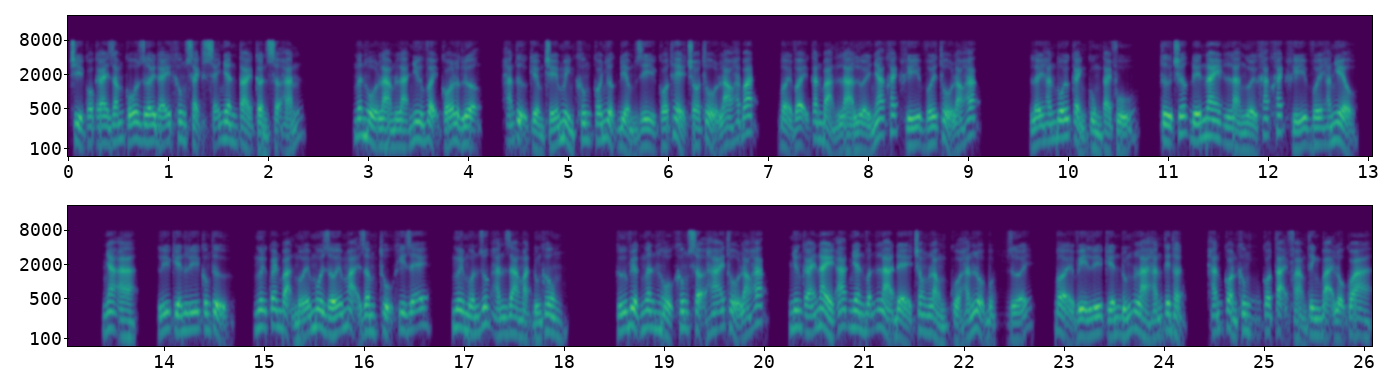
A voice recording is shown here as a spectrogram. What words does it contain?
Chỉ có cái dám cố dưới đáy không sạch sẽ nhân tài cần sợ hắn. Ngân hồ làm là như vậy có lực lượng, hắn tự kiềm chế mình không có nhược điểm gì có thể cho thổ lao hắc bắt, bởi vậy căn bản là lười nhác khách khí với thổ lao hắc lấy hắn bối cảnh cùng tài phú, từ trước đến nay là người khác khách khí với hắn nhiều. Nha à lý kiến lý công tử, ngươi quen bạn mới môi giới mại dâm thụ khi dễ, ngươi muốn giúp hắn ra mặt đúng không? Cứ việc ngân hồ không sợ hãi thổ lao hắc, nhưng cái này ác nhân vẫn là để trong lòng của hắn lộ bục dưới, bởi vì lý kiến đúng là hắn tên thật, hắn còn không có tại phạm tinh bại lộ qua,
